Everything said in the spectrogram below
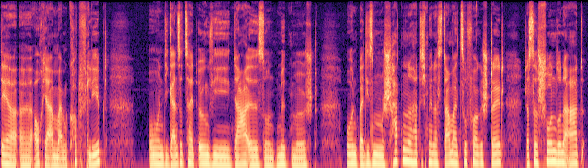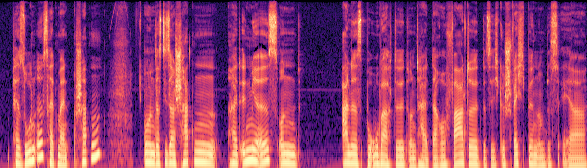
der äh, auch ja in meinem Kopf lebt und die ganze Zeit irgendwie da ist und mitmischt. Und bei diesem Schatten hatte ich mir das damals so vorgestellt, dass das schon so eine Art Person ist, halt mein Schatten. Und dass dieser Schatten halt in mir ist und alles beobachtet und halt darauf wartet, bis ich geschwächt bin und bis er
